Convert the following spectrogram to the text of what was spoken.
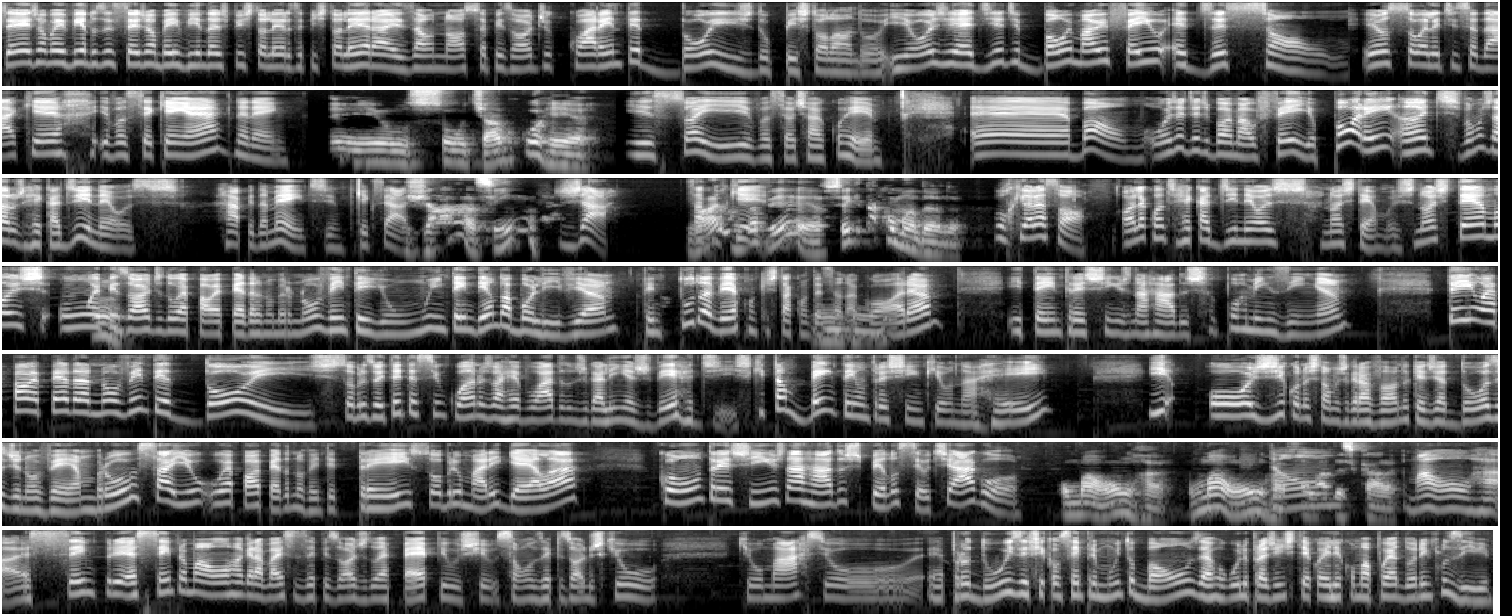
Sejam bem-vindos e sejam bem-vindas, pistoleiros e pistoleiras, ao nosso episódio 42 do Pistolando. E hoje é dia de Bom e Mal e Feio Edition. Eu sou a Letícia Dacker e você quem é, neném? Eu sou o Thiago Corrêa. Isso aí, você é o Thiago Corrêa. É, bom, hoje é dia de Bom e Mal e Feio, porém, antes, vamos dar os recadinhos rapidamente? O que, que você acha? Já, assim? Já. Sabe Vai, por quê? ver. Eu sei que tá comandando. Porque olha só, olha quantos recadinhos nós temos. Nós temos um Hum. episódio do É Pau é Pedra número 91, Entendendo a Bolívia. Tem tudo a ver com o que está acontecendo Uhum. agora. E tem trechinhos narrados por Minzinha. Tem o É Pau é Pedra 92, sobre os 85 anos da Revoada dos Galinhas Verdes, que também tem um trechinho que eu narrei. E hoje, quando estamos gravando, que é dia 12 de novembro, saiu o É Pau é Pedra 93 sobre o Marighella, com trechinhos narrados pelo seu Tiago. Uma honra. Uma honra Então- falar desse cara. Uma honra. É sempre, é sempre uma honra gravar esses episódios do EPEP. Os, que são os episódios que o, que o Márcio é, produz e ficam sempre muito bons. É orgulho pra gente ter ele como apoiador, inclusive.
